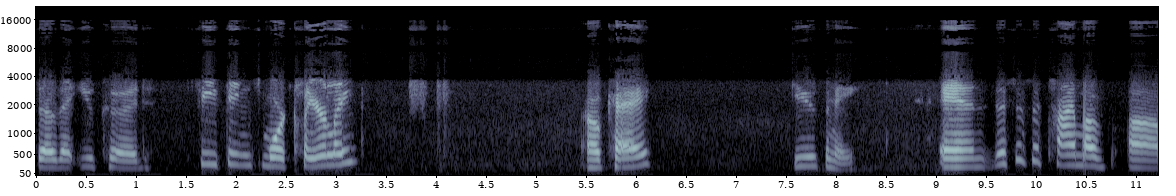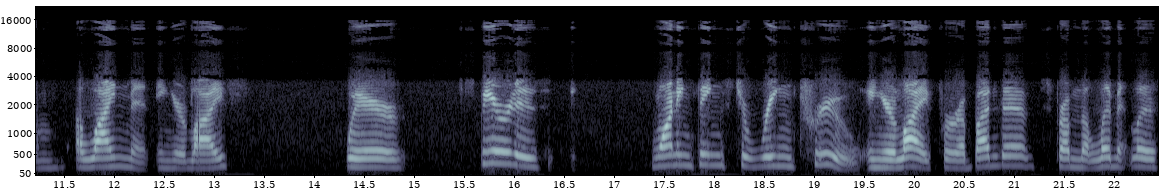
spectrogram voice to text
so that you could see things more clearly. Okay? Excuse me. And this is a time of um, alignment in your life where spirit is wanting things to ring true in your life for abundance from the limitless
